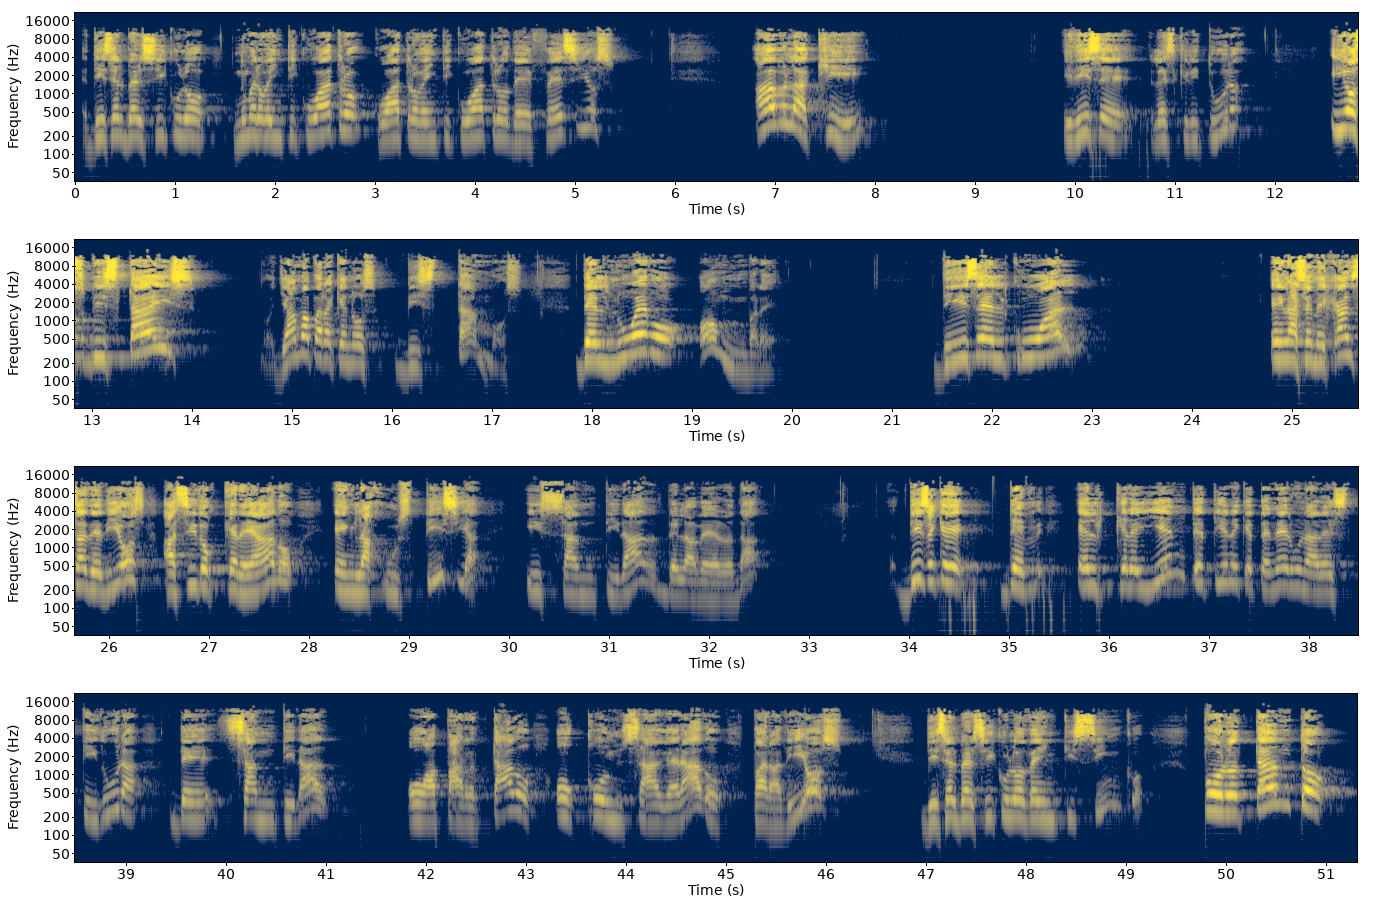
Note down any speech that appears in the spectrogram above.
dice el versículo número 24, 4.24 de Efesios, habla aquí y dice la escritura, y os vistáis, llama para que nos vistamos del nuevo hombre, dice el cual en la semejanza de Dios ha sido creado en la justicia y santidad de la verdad. Dice que el creyente tiene que tener una vestidura de santidad o apartado o consagrado para Dios. Dice el versículo 25. Por tanto,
